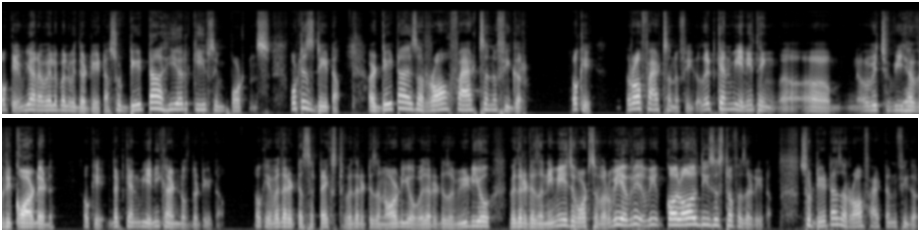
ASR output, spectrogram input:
Okay we are available with the data. So data here keeps importance. What is data? A data is a raw facts and a figure. Okay raw facts and a figure. It can be anything uh, uh, which we have recorded. Okay that can be any kind of the data okay whether it is a text whether it is an audio whether it is a video whether it is an image whatsoever we every we call all these stuff as a data. So data is a raw fact and figure.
